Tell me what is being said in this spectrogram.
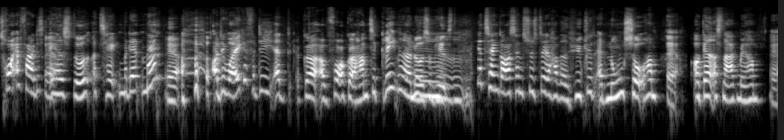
tror jeg faktisk, ja. at jeg havde stået og talt med den mand. Ja. og det var ikke fordi, at gøre, for at gøre ham til grin eller noget mm, som helst. Jeg tænker også, at han synes, det har været hyggeligt, at nogen så ham ja. og gad at snakke med ham. Ja.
